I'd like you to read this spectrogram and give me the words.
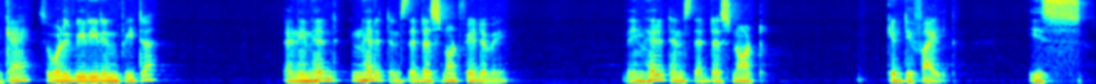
Okay, so what did we read in Peter? An inher- inheritance that does not fade away, the inheritance that does not get defiled is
